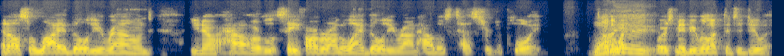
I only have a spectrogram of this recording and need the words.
and also liability around you know how or safe harbor around the liability around how those tests are deployed. Why, Otherwise, employers may be reluctant to do it.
